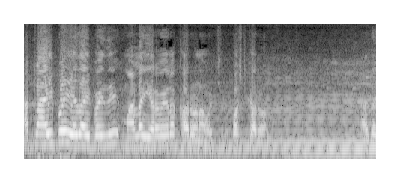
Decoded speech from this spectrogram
అట్లా అయిపోయి ఏదో అయిపోయింది మళ్ళీ ఇరవైలో కరోనా వచ్చింది ఫస్ట్ కరోనా. అదే.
